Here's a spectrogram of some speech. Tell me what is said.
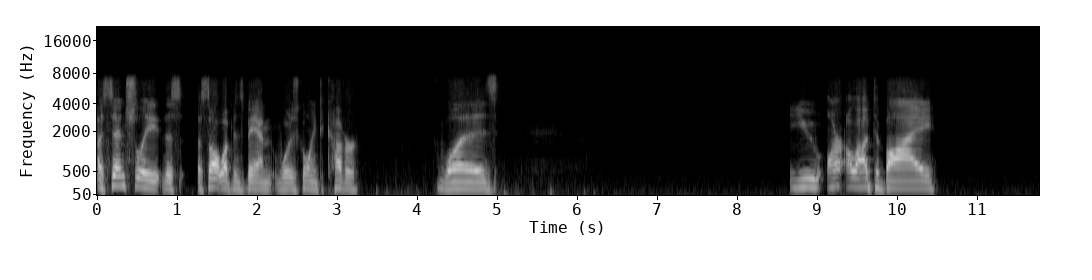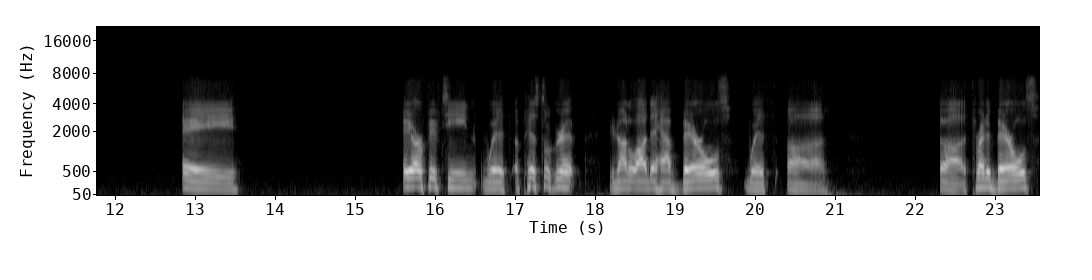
essentially this assault weapons ban was going to cover was you aren't allowed to buy a AR-15 with a pistol grip. You're not allowed to have barrels with uh, uh, threaded barrels,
